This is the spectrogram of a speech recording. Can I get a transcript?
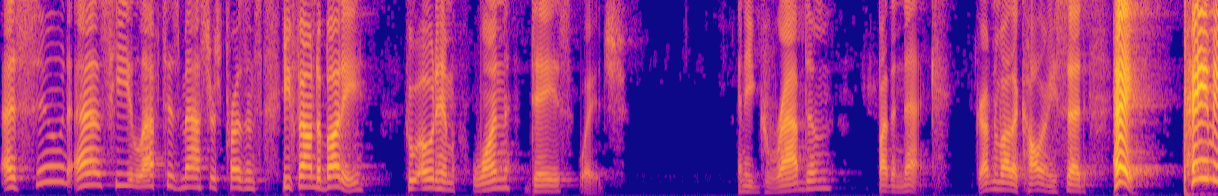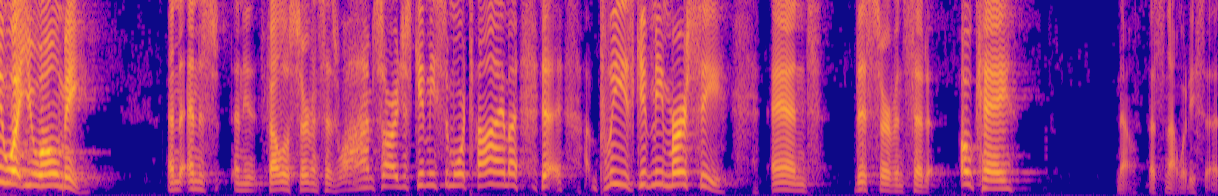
as soon as he left his master's presence, he found a buddy who owed him one day's wage. And he grabbed him by the neck, grabbed him by the collar, and he said, Hey, pay me what you owe me. And, and, this, and the fellow servant says, Well, I'm sorry, just give me some more time. Uh, please give me mercy. And this servant said, Okay, no, that's not what he said.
